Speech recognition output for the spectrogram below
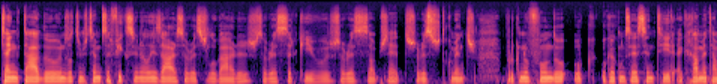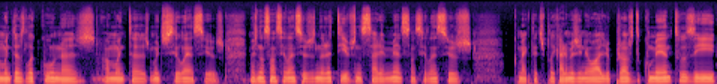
tenho estado nos últimos tempos a ficcionalizar sobre esses lugares, sobre esses arquivos, sobre esses objetos, sobre esses documentos, porque no fundo o que, o que eu comecei a sentir é que realmente há muitas lacunas, há muitas, muitos silêncios, mas não são silêncios narrativos necessariamente, são silêncios. Como é que tenho de explicar? Imagina, eu olho para os documentos e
